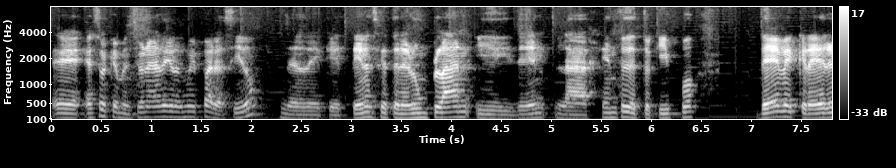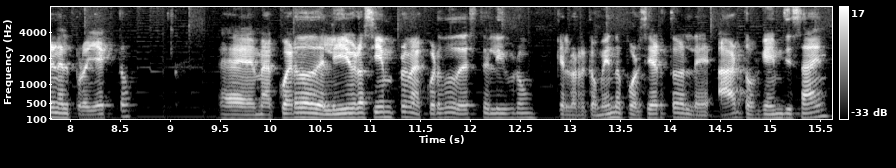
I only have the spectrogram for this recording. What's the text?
eh, eso que menciona Edgar es muy parecido, desde que tienes que tener un plan y la gente de tu equipo debe creer en el proyecto. Eh, me acuerdo del libro, siempre me acuerdo de este libro que lo recomiendo, por cierto, el de Art of Game Design,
